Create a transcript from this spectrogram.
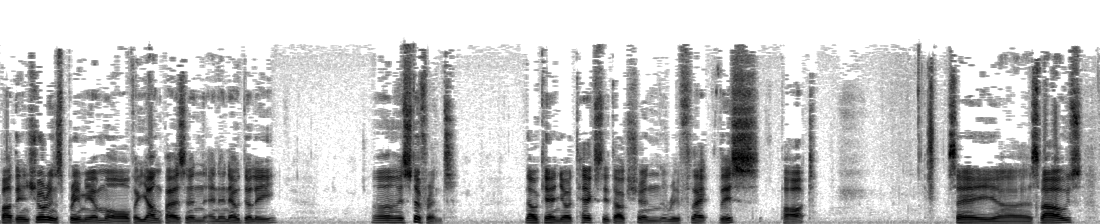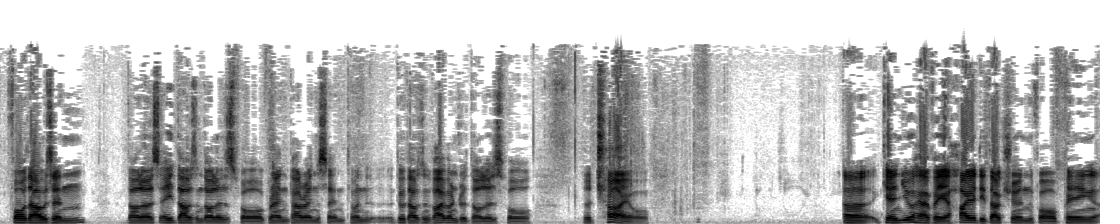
But the insurance premium of a young person and an elderly uh, is different. Now, can your tax deduction reflect this part? Say, uh, spouse, 4,000 dollars, eight thousand dollars for grandparents, and two thousand five hundred dollars for the child. Uh, can you have a higher deduction for paying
